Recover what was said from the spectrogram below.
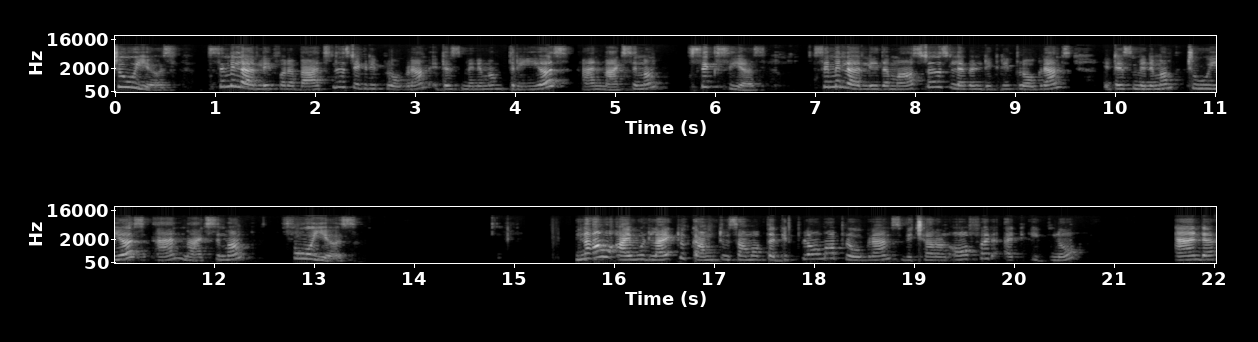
two years. Similarly, for a bachelor's degree program, it is minimum three years and maximum six years. Similarly, the master's level degree programs, it is minimum two years and maximum four years. Now, I would like to come to some of the diploma programs which are on offer at IGNOU. And uh,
